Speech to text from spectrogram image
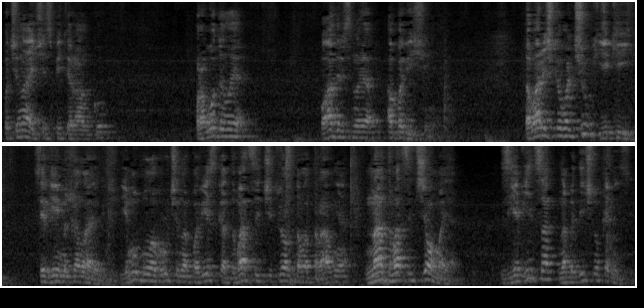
починаючи з 5 ранку, проводили поадресне оповіщення. Товариш Ковальчук, який Сергій Миколаївич, йому була вручена повістка 24 травня на 27 з'явитися на медичну комісію.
